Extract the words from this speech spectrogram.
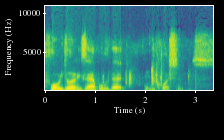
Before we do an example with that, any questions?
